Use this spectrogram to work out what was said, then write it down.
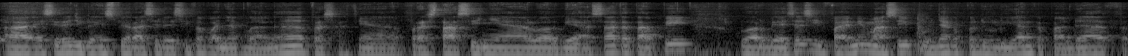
eh, istilahnya juga inspirasi dari Siva banyak banget prestasinya prestasinya luar biasa tetapi luar biasa Siva ini masih punya kepedulian kepada te-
